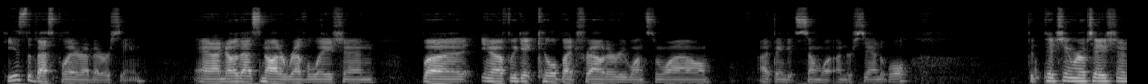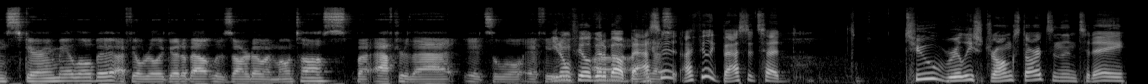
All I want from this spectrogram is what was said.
he is the best player I've ever seen. And I know that's not a revelation, but you know, if we get killed by Trout every once in a while, I think it's somewhat understandable. The pitching rotation scaring me a little bit. I feel really good about Luzardo and Montas, but after that, it's a little iffy. You don't feel good Uh, about I Bassitt? I, feel like Bassitt's had two really strong starts, and then today,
